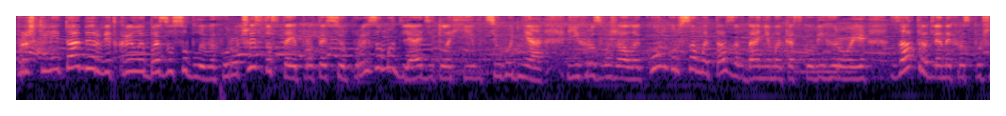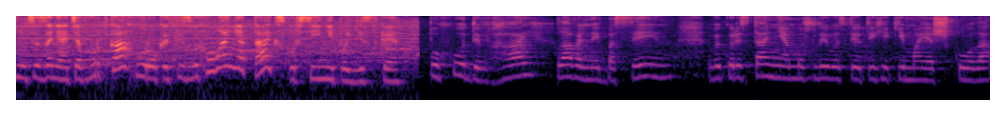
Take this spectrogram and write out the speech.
Пришкільний табір відкрили без особливих урочистостей, проте сюрпризами для дітлахів цього дня. Їх розважали конкурсами та завданнями казкові герої. Завтра для них розпочнуться заняття в гуртках, уроки фізвиховання та екскурсійні поїздки. Походи в гай, плавальний басейн, використання можливостей тих, які має школа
